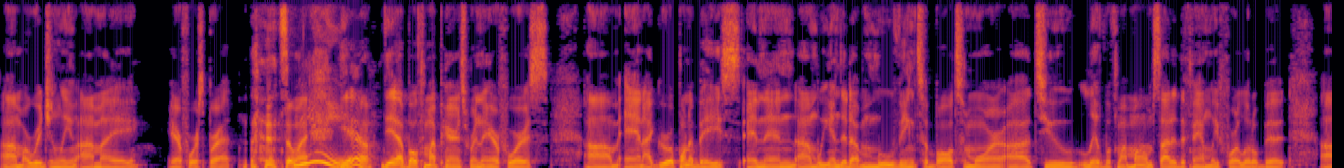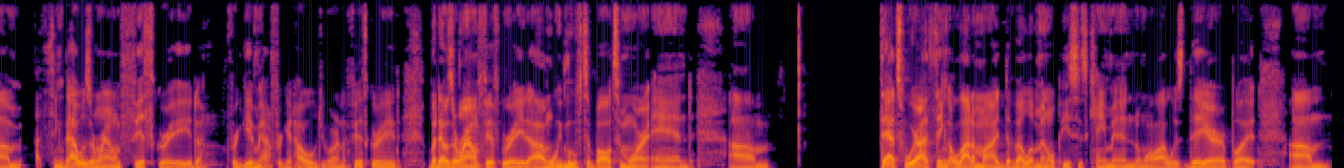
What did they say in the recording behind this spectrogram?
Um, originally, I'm a Air Force brat. so really? I, yeah, yeah, both of my parents were in the Air Force. Um, and I grew up on a base and then, um, we ended up moving to Baltimore, uh, to live with my mom's side of the family for a little bit. Um, I think that was around fifth grade. Forgive me. I forget how old you are in the fifth grade, but that was around fifth grade. Um, we moved to Baltimore and, um, that's where I think a lot of my developmental pieces came in while I was there. But, um,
